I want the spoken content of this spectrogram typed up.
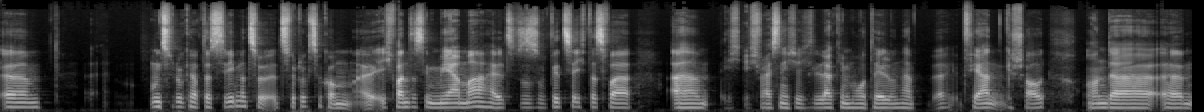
ähm, um zurück auf das Thema zu, zurückzukommen, äh, ich fand das in Myanmar halt so, so witzig. Das war, ähm, ich, ich weiß nicht, ich lag im Hotel und habe äh, fern geschaut und äh,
